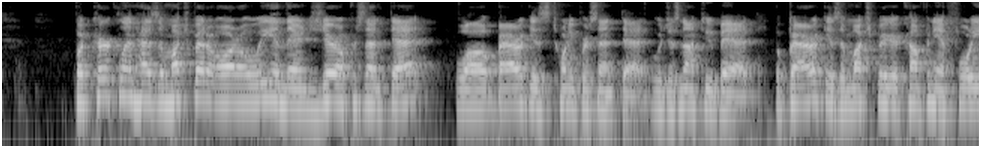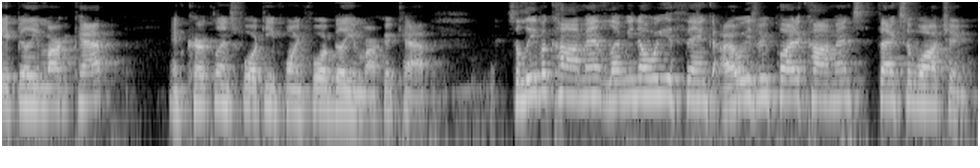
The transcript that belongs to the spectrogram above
But Kirkland has a much better ROE and they're 0% debt, while Barrick is 20% debt, which is not too bad. But Barrick is a much bigger company at 48 billion market cap, and Kirkland's 14.4 billion market cap. So leave a comment, let me know what you think. I always reply to comments. Thanks for watching.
